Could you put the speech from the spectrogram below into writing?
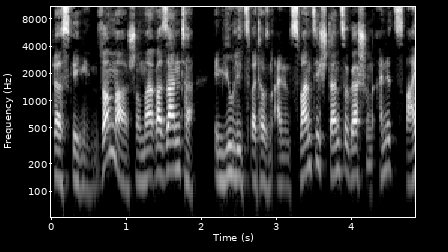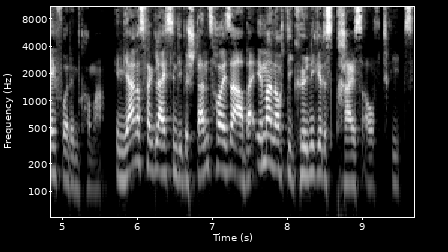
Das ging im Sommer schon mal rasanter. Im Juli 2021 stand sogar schon eine 2 vor dem Komma. Im Jahresvergleich sind die Bestandshäuser aber immer noch die Könige des Preisauftriebs.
